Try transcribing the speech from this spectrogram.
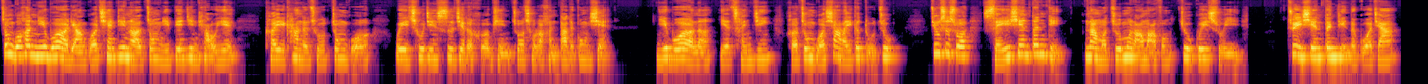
中国和尼泊尔两国签订了中尼边境条约，可以看得出中国为促进世界的和平做出了很大的贡献。尼泊尔呢也曾经和中国下了一个赌注。就是说，谁先登顶，那么珠穆朗玛峰就归属于最先登顶的国家。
